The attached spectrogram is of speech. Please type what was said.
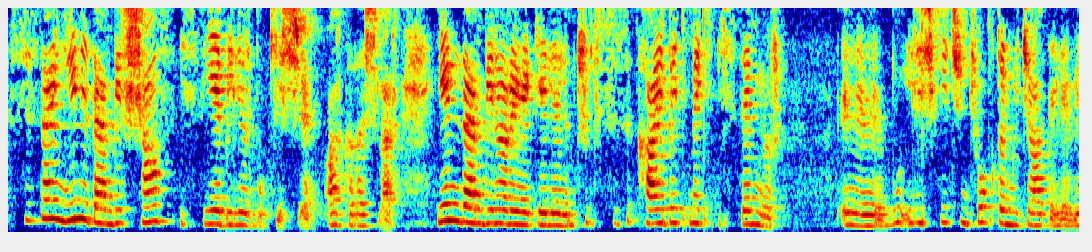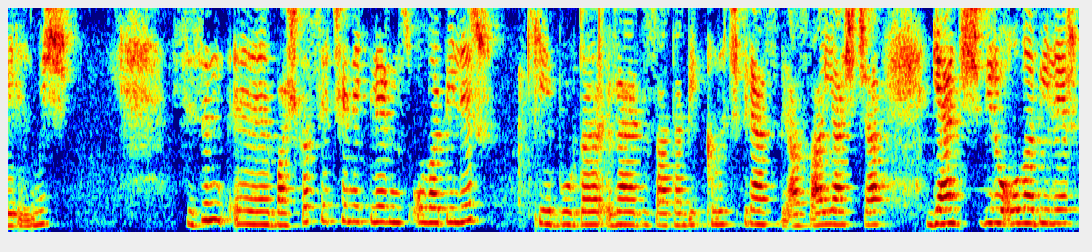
Sizden yeniden bir şans isteyebilir bu kişi arkadaşlar. Yeniden bir araya gelelim. Çünkü sizi kaybetmek istemiyor. Ee, bu ilişki için çok da mücadele verilmiş. Sizin e, başka seçenekleriniz olabilir ki burada verdi zaten bir kılıç prens biraz daha yaşça genç biri olabilir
